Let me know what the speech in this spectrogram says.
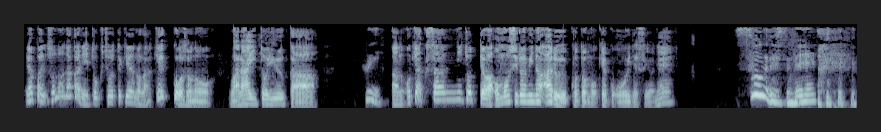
やっぱりその中に特徴的なのが、結構その、笑いというか、はい。あの、お客さんにとっては面白みのあることも結構多いですよね。そうですね。結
